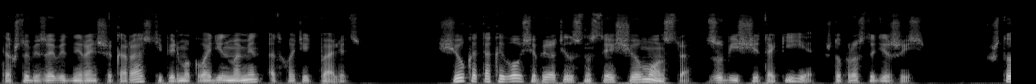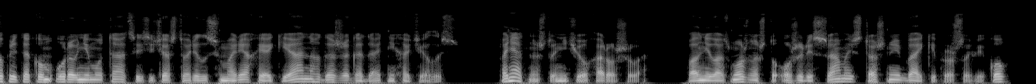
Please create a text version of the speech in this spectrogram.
Так что безобидный раньше карась теперь мог в один момент отхватить палец. Щука так и вовсе превратилась в настоящего монстра, зубищи такие, что просто держись. Что при таком уровне мутации сейчас творилось в морях и океанах, даже гадать не хотелось. Понятно, что ничего хорошего. Вполне возможно, что ожили самые страшные байки прошлых веков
